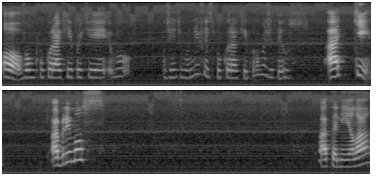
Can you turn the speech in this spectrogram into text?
Ó, vamos procurar aqui porque eu vou... Gente, é muito difícil procurar aqui, pelo amor de Deus. Aqui. Abrimos. A telinha lá.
